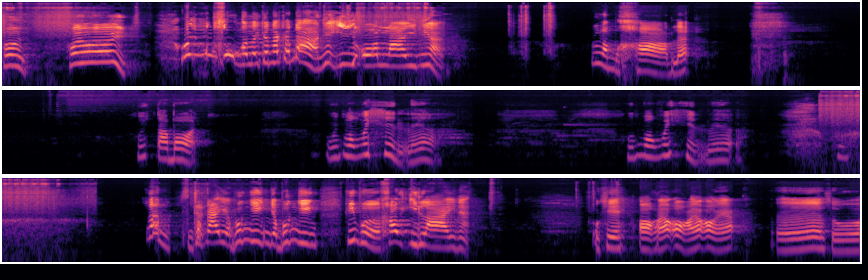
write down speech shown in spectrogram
เฮ้ย เฮ้ยเฮ้ยเฮ้ย งส่งอะไรกันนะกระดาเนี่ยอีออนไลน์เนี่ยลำคาญแล้วอุ้ยตาบอดอุ้ยมองไม่เห็นเลยอะอุ้ยมองไม่เห็นเลยอะนั่นสกายอย่าเพิ่งยิงอย่าเพิ่งยิง พี่เผลอเข้าอีไลน์เนี่ย โอเค ออกแล้วออกแล้วออกแล้ว เออ สว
